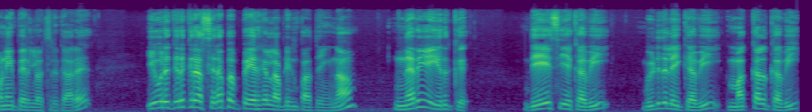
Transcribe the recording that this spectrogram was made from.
புனை பெயர்களை வச்சுருக்காரு. இவருக்கு இருக்கிற சிறப்பு பெயர்கள் அப்படின்னு பார்த்தீங்கன்னா நிறைய இருக்குது தேசிய கவி விடுதலை கவி மக்கள் கவி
